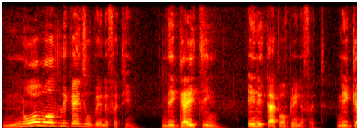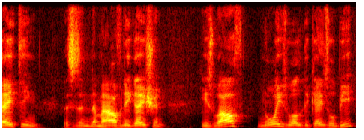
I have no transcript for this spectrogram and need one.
nor worldly gains will benefit him, negating any type of benefit. Negating, this is a matter of negation. His wealth nor his worldly gains will be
